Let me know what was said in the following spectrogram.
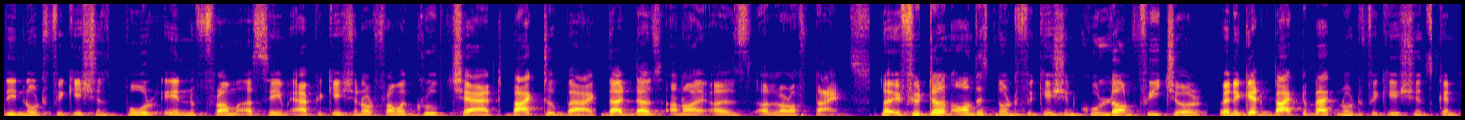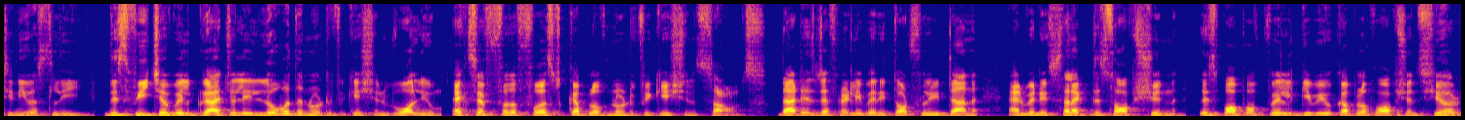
the notifications pour in from a same application or from a group chat back to back. That does annoy us a lot of times. Now, if you turn on this notification cooldown feature, when you get back to back notifications continuously, this feature will gradually lower the notification volume except for the first couple of notification sounds. That is definitely very thoughtfully done. And when you select this option, this pop-up will give you a couple of options here.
